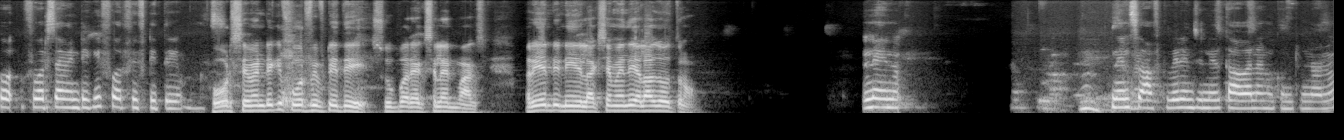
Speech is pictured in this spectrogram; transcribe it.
ఫోర్ ఫోర్ సెవెంటీకి ఫోర్ ఫిఫ్టీ త్రీ ఫోర్ సెవెంటీకి four fifty three super excellent marks మరి ఏంటి నీ లక్ష్యం ఏంది ఎలా చదువుతున్నావు నేను నేను సాఫ్ట్వేర్ ఇంజనీర్ కావాలనుకుంటున్నాను.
